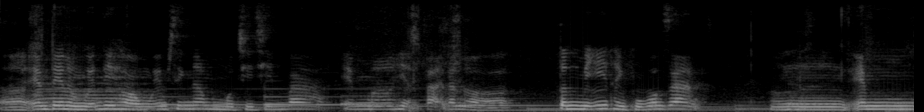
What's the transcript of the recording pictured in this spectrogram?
À, em tên là Nguyễn Thị Hồng, em sinh năm 1993. Em hiện tại đang ở Tân Mỹ, thành phố Bắc Giang. Ừm, em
